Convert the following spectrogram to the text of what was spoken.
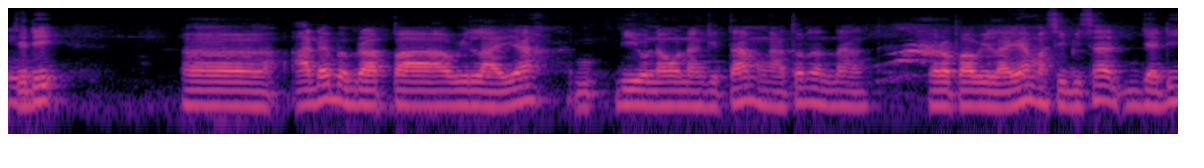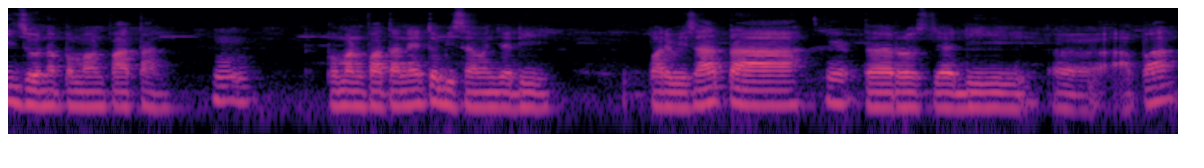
Hmm. Jadi eh, ada beberapa wilayah di undang-undang kita mengatur tentang beberapa wilayah masih bisa jadi zona pemanfaatan. Hmm. pemanfaatannya itu bisa menjadi pariwisata, Iya. terus jadi eh, apa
